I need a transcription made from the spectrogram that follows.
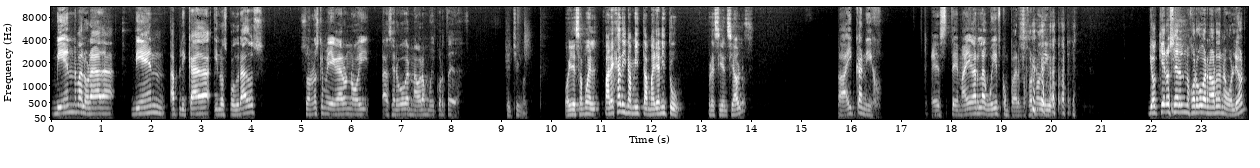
bien valorada, bien aplicada y los posgrados son los que me llegaron hoy a ser gobernador a muy corta edad. Qué chingón. Oye, Samuel, pareja dinamita, Mariana y tú, ¿presidenciables? Ay, canijo. Este, me va a llegar la WIF, compadre, mejor no digo. Yo quiero ser el mejor gobernador de Nuevo León.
